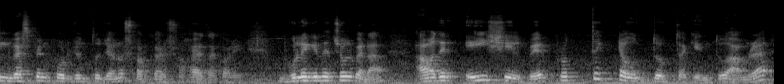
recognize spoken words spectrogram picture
ইনভেস্টমেন্ট পর্যন্ত যেন সরকার সহায়তা করে। ভুলে গেলে চলবে না, আমাদের এই শিল্পের প্রত্যেকটা উদ্যোক্তা কিন্তু আমরা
